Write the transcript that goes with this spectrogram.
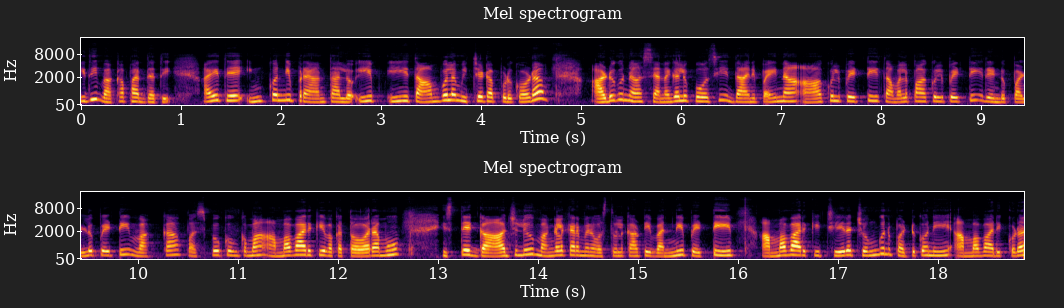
ఇది ఒక పద్ధతి. అయితే ఇంకొన్ని ప్రాంతాల్లో ఈ ఈ తాంబూలం ఇచ్చేటప్పుడు కూడా అడుగున శనగలు పోసి దానిపైన ఆకులు పెట్టి తమలపాకులు పెట్టి రెండు పళ్ళు పెట్టి వక్క పసుపు కుంకుమ అమ్మవారికి ఒక తోరము ఇస్తే గాజులు మంగళకరమైన వస్తువులు కాబట్టి ఇవన్నీ పెట్టి అమ్మవారికి చీర చొంగును పట్టుకొని అమ్మవారికి కూడా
